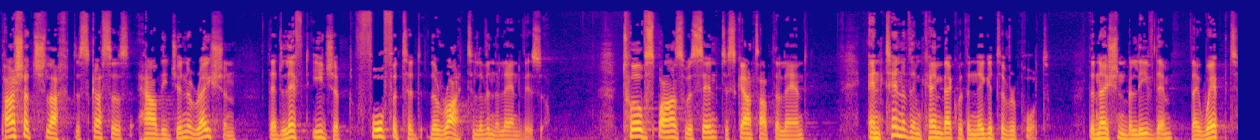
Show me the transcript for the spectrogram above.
Parshat Shlach discusses how the generation that left Egypt forfeited the right to live in the land of Israel. Twelve spies were sent to scout out the land, and ten of them came back with a negative report. The nation believed them, they wept,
